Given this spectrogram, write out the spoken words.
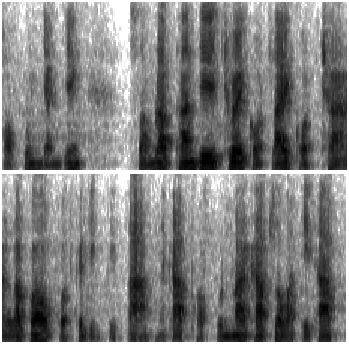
ขอบคุณอย่างยิ่งสำหรับท่านที่ช่วยกดไลค์กดแชร์แล้วก็กดกระดิ่งติดตามนะครับ ขอบคุณมากครับ สวัสดีครับ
